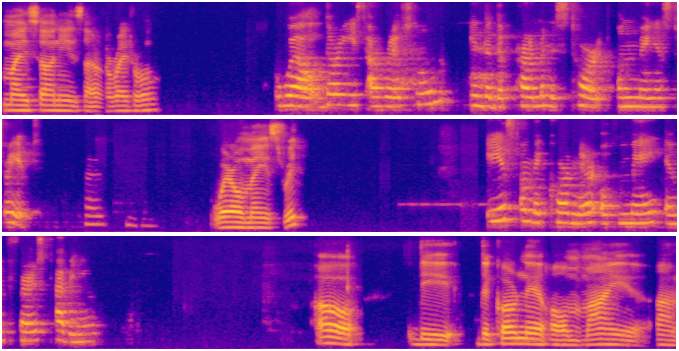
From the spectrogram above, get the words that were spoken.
my son is a restroom. Well, there is a restroom in the department store on Main Street. Where on Main Street? It's on the corner of Main and First Avenue. Oh, the the corner of my uh,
